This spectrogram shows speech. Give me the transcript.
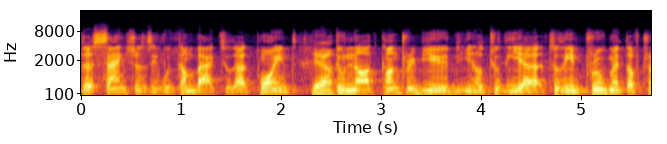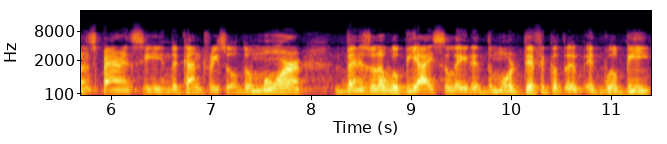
the sanctions, if we come back to that point, yeah. do not contribute, you know, to the uh, to the improvement of transparency in the country. So the more Venezuela will be isolated, the more difficult it will be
